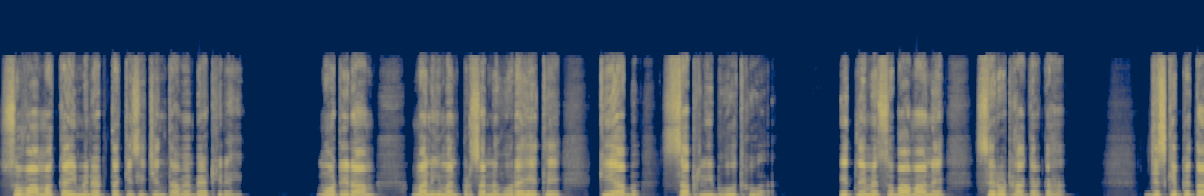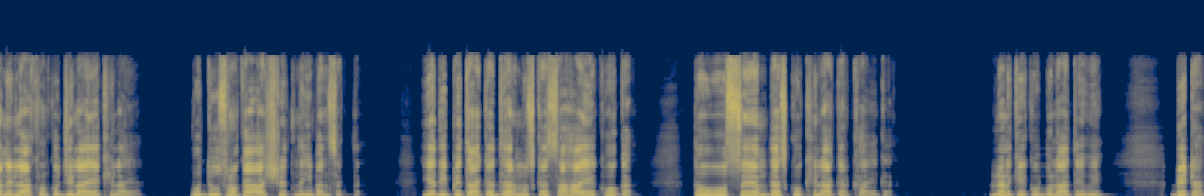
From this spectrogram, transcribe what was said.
सुवामा कई मिनट तक किसी चिंता में बैठी रही। मोटेराम मन ही मन प्रसन्न हो रहे थे कि अब सफलीभूत हुआ। इतने में सुबामा ने सिर उठाकर कहा जिसके पिता ने लाखों को जिलाया खिलाया, वो दूसरों का आश्रित नहीं बन सकता। यदि पिता का धर्म उसका सहायक होगा तो वो स्वयं दस को खिलाकर खाएगा। लड़के को बुलाते हुए, बेटा,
